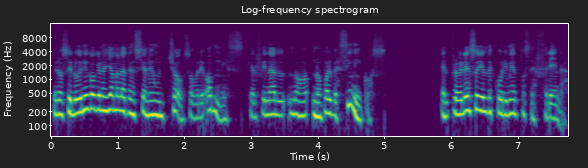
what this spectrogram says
Pero si lo único que nos llama la atención es un show sobre ovnis, que al final nos vuelve cínicos, el progreso y el descubrimiento se frena.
